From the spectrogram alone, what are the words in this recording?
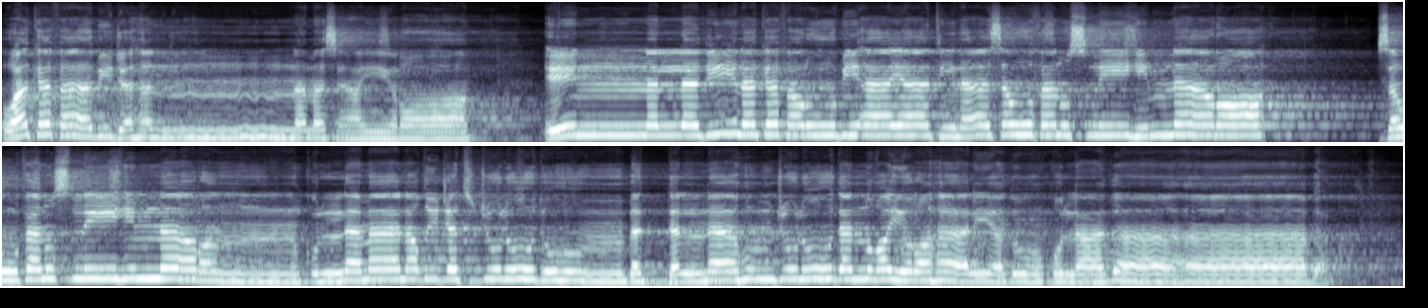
وكفى بجهنم سعيرا. ان الذين كفروا باياتنا سوف نصليهم نارا سوف نصليهم نارا كلما نضجت جلودهم بدلناهم جلودا غيرها ليذوقوا العذاب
